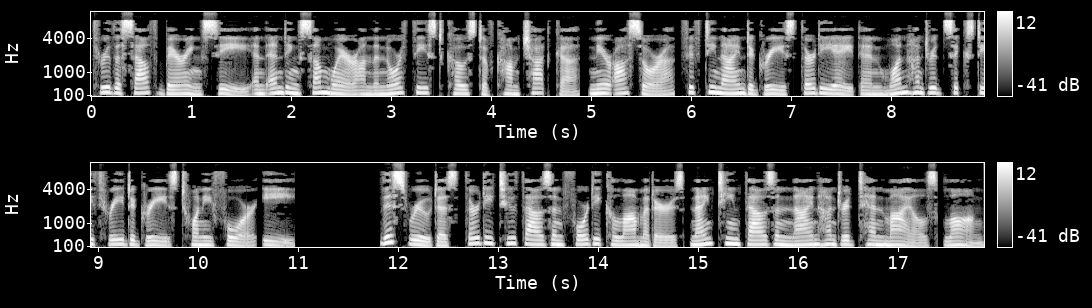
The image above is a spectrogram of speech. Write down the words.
through the South Bering Sea and ending somewhere on the northeast coast of Kamchatka, near Ossora 59 degrees 38 and 163 degrees 24 e. This route is 32,040 kilometers (19,910 miles) long.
